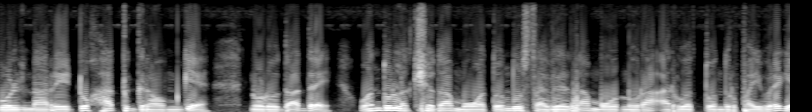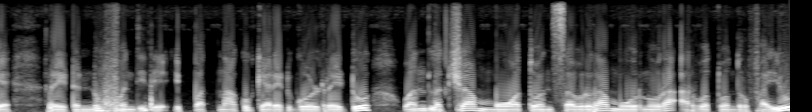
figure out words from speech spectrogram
ಗೋಲ್ಡ್ನ ರೇಟು ಹತ್ತು ಗ್ರಾಮ್ಗೆ ನೋಡೋದಾದರೆ ಒಂದು ಲಕ್ಷದ ಮೂವತ್ತೊಂದು ಸಾವಿರದ ಮೂರುನೂರ ಅರವತ್ತೊಂದು ರೂಪಾಯಿವರೆಗೆ ರೇಟನ್ನು ಹೊಂದಿದೆ. ಇಪ್ಪತ್ನಾಲ್ಕು ಕ್ಯಾರೆಟ್ ಗೋಲ್ಡ್ ರೇಟು ಒಂದು ಲಕ್ಷ ಮೂವತ್ತೊಂದು ಸಾವಿರದ ಮೂರುನೂರ ಅರವತ್ತೊಂದು ರೂಪಾಯಿಯು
